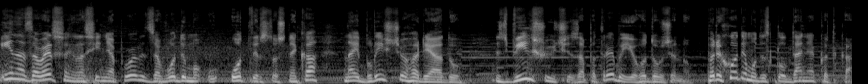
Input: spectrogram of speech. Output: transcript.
І на завершення насіння провід заводимо у отвір сосника найближчого ряду, збільшуючи за потреби його довжину. Переходимо до складання котка.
